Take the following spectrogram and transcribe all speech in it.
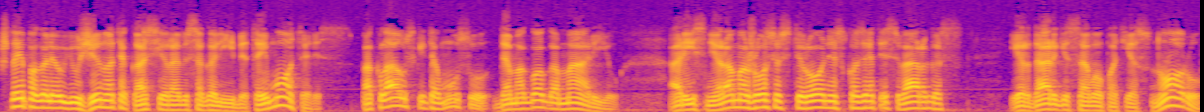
Štai pagaliau jūs žinote, kas yra visagalybė. Tai moteris. Paklauskite mūsų demagogą Marijų, ar jis nėra mažosios tironės kozetės vergas ir dargi savo paties norų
